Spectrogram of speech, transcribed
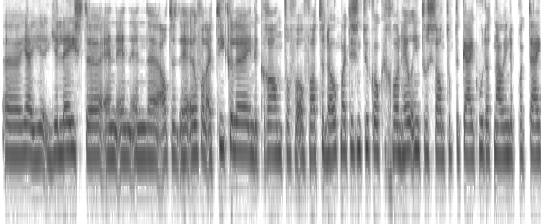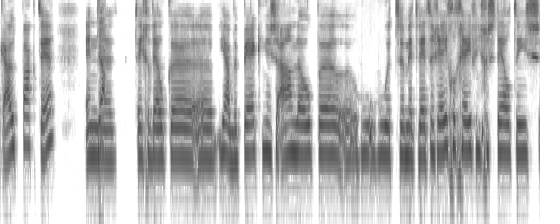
uh, ja, je, je leest uh, en, en, en altijd heel veel artikelen in de krant of, of wat dan ook. Maar het is natuurlijk ook gewoon heel interessant om te kijken hoe dat nou in de praktijk uitpakt. Hè? En ja. Tegen welke ja, beperkingen ze aanlopen. hoe, hoe het met wet en regelgeving gesteld is.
